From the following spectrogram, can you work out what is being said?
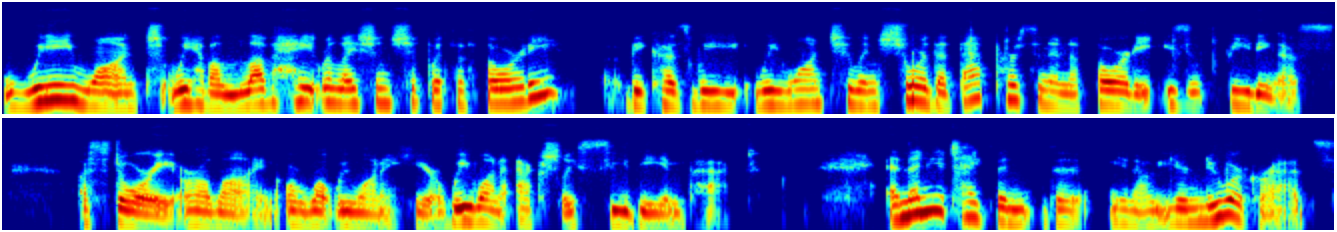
we want we have a love hate relationship with authority because we we want to ensure that that person in authority isn't feeding us a story or a line or what we want to hear. We want to actually see the impact. And then you take the the you know your newer grads.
